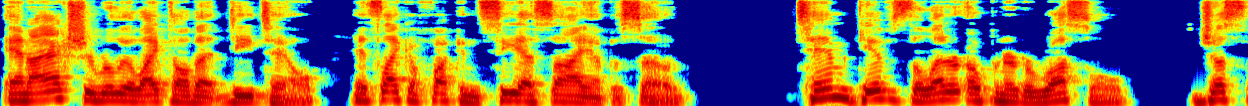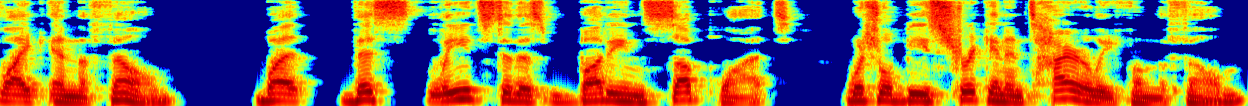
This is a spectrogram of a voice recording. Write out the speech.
And I actually really liked all that detail. It's like a fucking CSI episode. Tim gives the letter opener to Russell, just like in the film. But this leads to this budding subplot, which will be stricken entirely from the film.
